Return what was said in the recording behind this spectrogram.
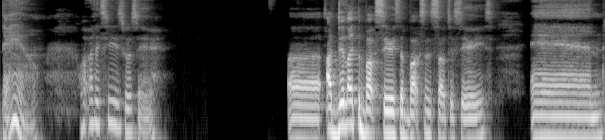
Damn. What other series was there? Uh I did like the Bucks series, the Bucks and Celtics series. And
